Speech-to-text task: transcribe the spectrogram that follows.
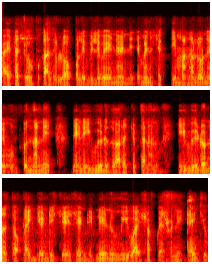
బయట చూపు కాదు లోపలి విలువైన నిజమైన శక్తి మనలోనే ఉంటుందని నేను ఈ వీడియో ద్వారా చెప్తున్నాను. ఈ వీడియో నచ్చితే ఒక లైక్ చేయండి చేసేయండి నేను మీ వాయిస్ ఆఫ్ కేశవని. Thank you.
